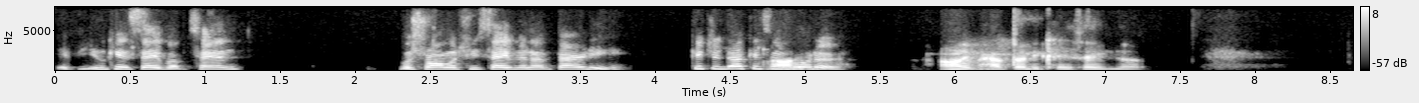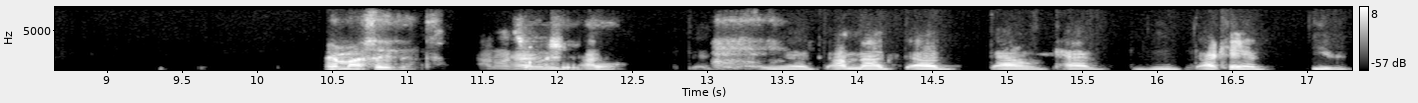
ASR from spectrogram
if you can save up 10, what's wrong with you saving up 30? Get your duck in Um, order. I don't even have thirty k saved up in my savings. I don't have I any. should I, you know, I'm not. I, I don't have. I can't even.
